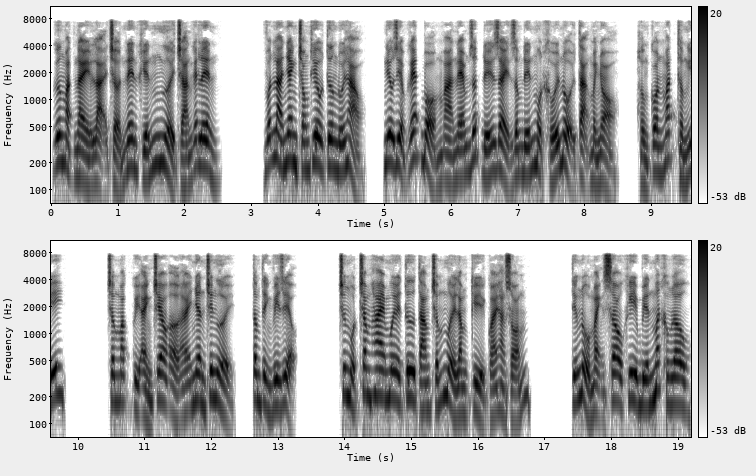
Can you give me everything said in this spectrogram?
gương mặt này lại trở nên khiến người chán ghét lên. Vẫn là nhanh chóng thiêu tương đối hảo, Niêu Diệp ghét bỏ mà ném rất đế giày dâm đến một khối nội tạng mảnh nhỏ, hồng con mắt thầm nghĩ. Trâm mặc quỷ ảnh treo ở ái nhân trên người, tâm tình vi diệu chương 124 8.15 kỳ quái hàng xóm. Tiếng nổ mạnh sau khi biến mất không lâu,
